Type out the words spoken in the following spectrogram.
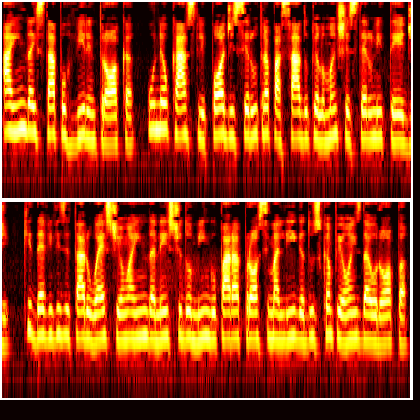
Ainda está por vir em troca, o Newcastle pode ser ultrapassado pelo Manchester United, que deve visitar o West Ham ainda neste domingo para a próxima Liga dos Campeões da Europa.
